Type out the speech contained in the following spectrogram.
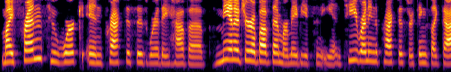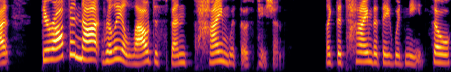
My friends who work in practices where they have a manager above them, or maybe it's an ENT running the practice or things like that, they're often not really allowed to spend time with those patients, like the time that they would need. So,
